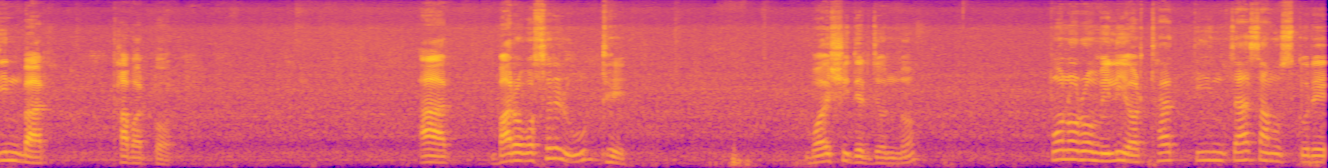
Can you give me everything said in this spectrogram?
তিনবার খাবার পর আর বারো বছরের ঊর্ধ্বে বয়সীদের জন্য পনেরো মিলি অর্থাৎ তিন চা চামচ করে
